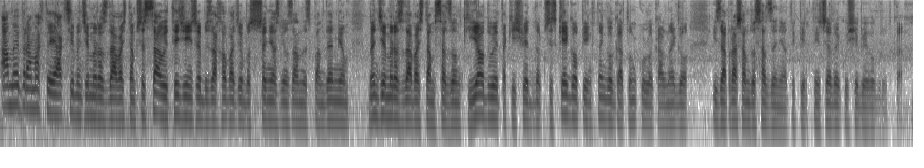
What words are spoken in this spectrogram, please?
a my w ramach tej akcji będziemy rozdawać tam przez cały tydzień, żeby zachować obostrzenia związane z pandemią. Będziemy rozdawać tam sadzonki jodły, takiego świętokrzyskiego, pięknego gatunku lokalnego i zapraszam do sadzenia tych pięknych drzewek u siebie w ogródkach.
